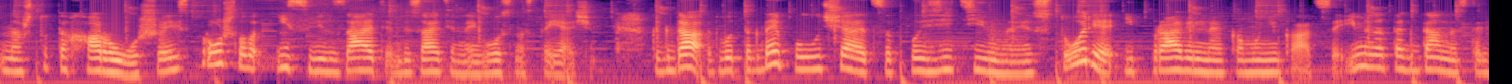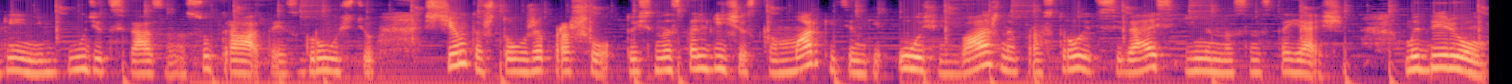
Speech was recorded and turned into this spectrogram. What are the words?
на что-то хорошее из прошлого и связать обязательно его с настоящим. Когда, вот тогда и получается позитивная история и правильная коммуникация. Именно тогда ностальгия не будет связана с утратой, с грустью, с чем-то, что уже прошло. То есть в ностальгическом маркетинге очень важно простроить связь именно с настоящим. Мы берем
